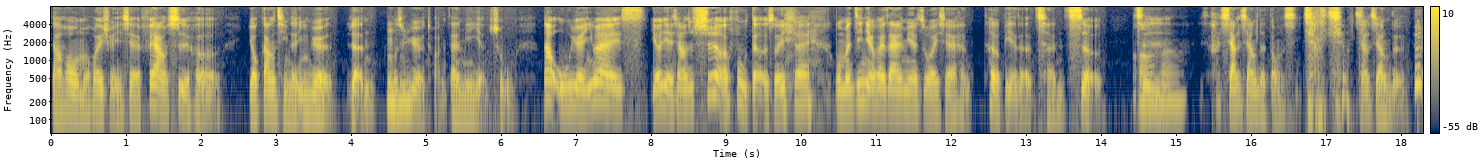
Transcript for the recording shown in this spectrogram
然后我们会选一些非常适合有钢琴的音乐人或是乐团在那边演出。那无缘，因为有点像是失而复得，所以对，我们今年会在那边做一些很特别的橙色，是香香的东西，香香香香的。对，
